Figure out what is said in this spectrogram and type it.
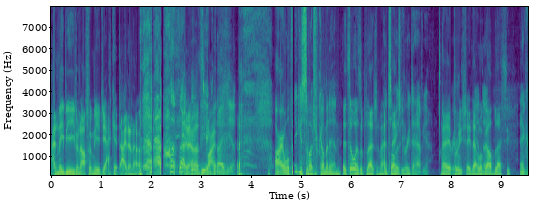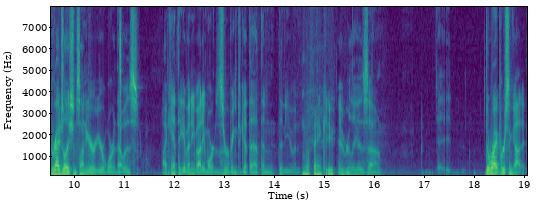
and maybe even offer me a jacket I don't know that you know, would be a that's good idea. All right. Well, thank you so much for coming in. it's always a pleasure man It's Thank always you. great to have you. I appreciate that well And, uh, God bless you And congratulations on your, your award. That was, I can't think of anybody more deserving to get that than, than you. And well thank you it really is, uh, the right person got it,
